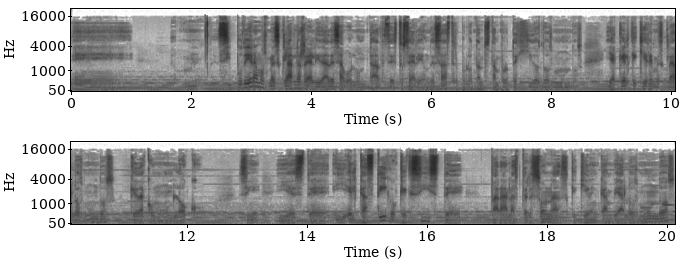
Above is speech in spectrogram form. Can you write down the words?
Eh, si pudiéramos mezclar las realidades a voluntad, esto sería un desastre, por lo tanto están protegidos los mundos. Y aquel que quiere mezclar los mundos queda como un loco. ¿Sí? Y este y el castigo que existe para las personas que quieren cambiar los mundos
